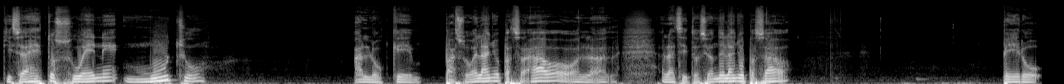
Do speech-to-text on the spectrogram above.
Quizás esto suene mucho a lo que pasó el año pasado, a la, a la situación del año pasado. Pero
